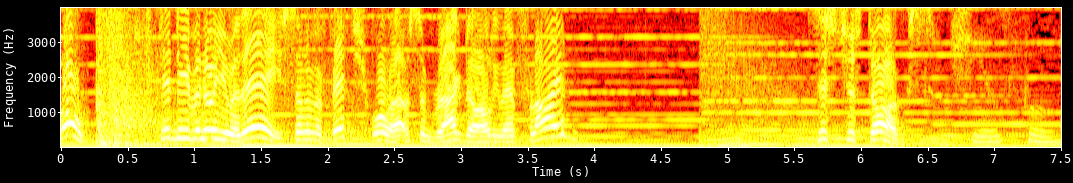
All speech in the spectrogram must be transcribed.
Oh! Didn't even know you were there, you son of a bitch. Whoa, that was some ragdoll. You went flying? Is this just dogs? Shields full.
